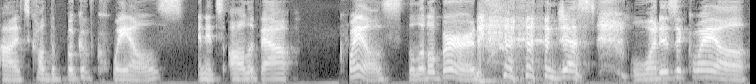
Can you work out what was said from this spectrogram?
Uh, it's called The Book of Quails, and it's all about quails, the little bird. Just what is a quail?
